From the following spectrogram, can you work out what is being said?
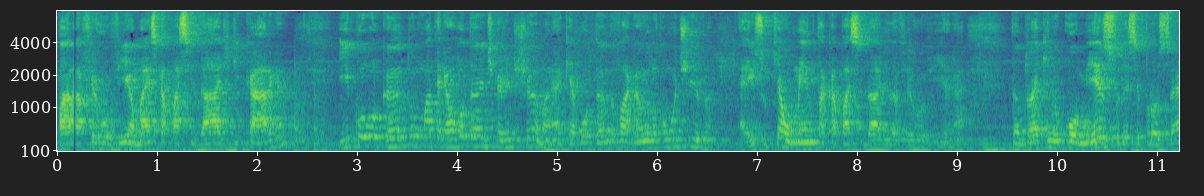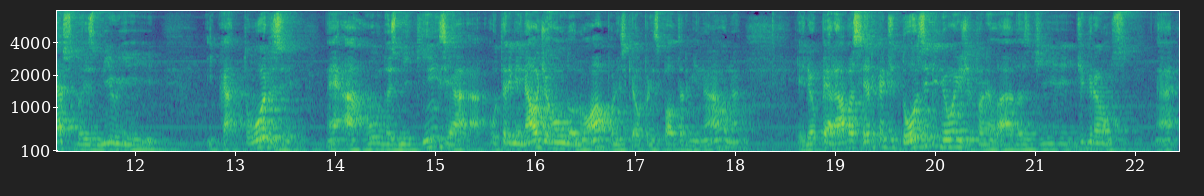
para a ferrovia mais capacidade de carga e colocando material rodante, que a gente chama, né? que é botando vagão e locomotiva. É isso que aumenta a capacidade da ferrovia. Né? Tanto é que no começo desse processo, 2014, né, a RU 2015, a, o terminal de Rondonópolis, que é o principal terminal, né, ele operava cerca de 12 milhões de toneladas de, de grãos. Né?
